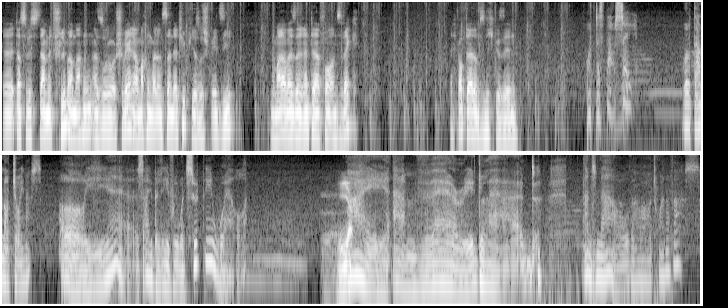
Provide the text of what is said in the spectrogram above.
äh, dass wir es damit schlimmer machen, also schwerer machen, weil uns dann der Typ hier so spät sieht. Normalerweise rennt er vor uns weg. Ich glaube, der hat uns nicht gesehen. What dost thou say? Wilt thou not join us? Oh, yes, I believe we would suit thee well. Ja. I am very glad. And now thou art one of us.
